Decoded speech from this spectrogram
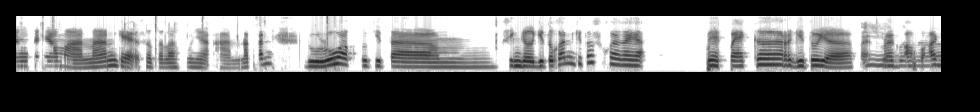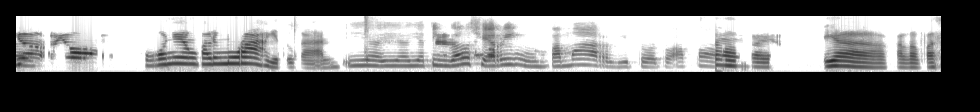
yang kenyamanan kayak setelah punya anak kan dulu waktu kita mm, single gitu kan kita suka kayak backpacker gitu ya. Kayak Iya, apa aja ayo. Pokoknya yang paling murah gitu kan. Iya iya iya. Tinggal sharing kamar gitu atau apa. kayak ya kalau pas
